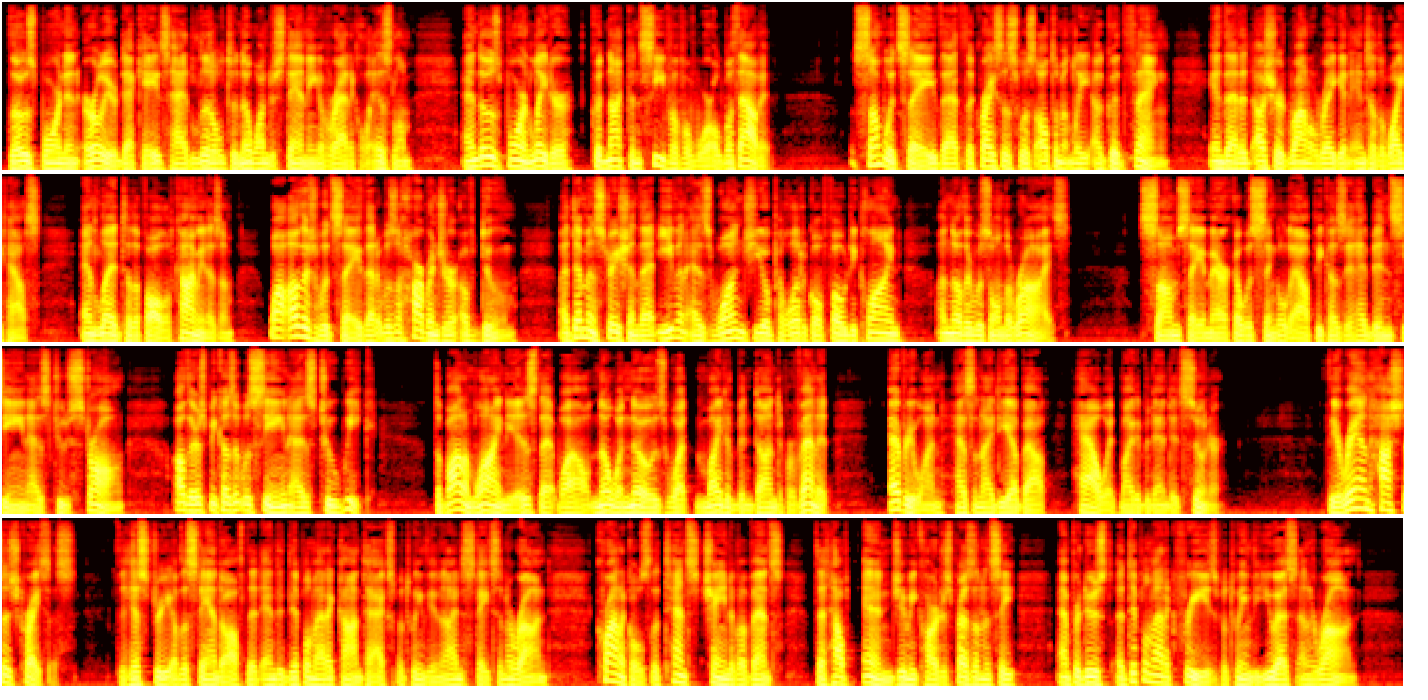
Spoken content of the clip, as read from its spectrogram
Those born in earlier decades had little to no understanding of radical Islam, and those born later could not conceive of a world without it. Some would say that the crisis was ultimately a good thing, in that it ushered Ronald Reagan into the White House and led to the fall of communism, while others would say that it was a harbinger of doom, a demonstration that even as one geopolitical foe declined, another was on the rise. Some say America was singled out because it had been seen as too strong, others because it was seen as too weak. The bottom line is that while no one knows what might have been done to prevent it, everyone has an idea about how it might have been ended sooner. The Iran hostage crisis, the history of the standoff that ended diplomatic contacts between the United States and Iran, chronicles the tense chain of events that helped end Jimmy Carter's presidency and produced a diplomatic freeze between the U.S. and Iran.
